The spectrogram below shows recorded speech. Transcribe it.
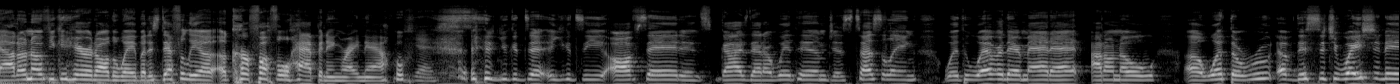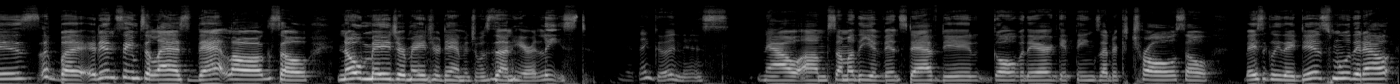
Yeah, I don't know if you can hear it all the way, but it's definitely a, a kerfuffle happening right now. Yes, you could t- you could see Offset and guys that are with him just tussling with whoever they're mad at. I don't know uh, what the root of this situation is, but it didn't seem to last that long, so no major major damage was done here, at least. Yeah, Thank goodness. Now, um, some of the event staff did go over there and get things under control. So basically, they did smooth it out.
